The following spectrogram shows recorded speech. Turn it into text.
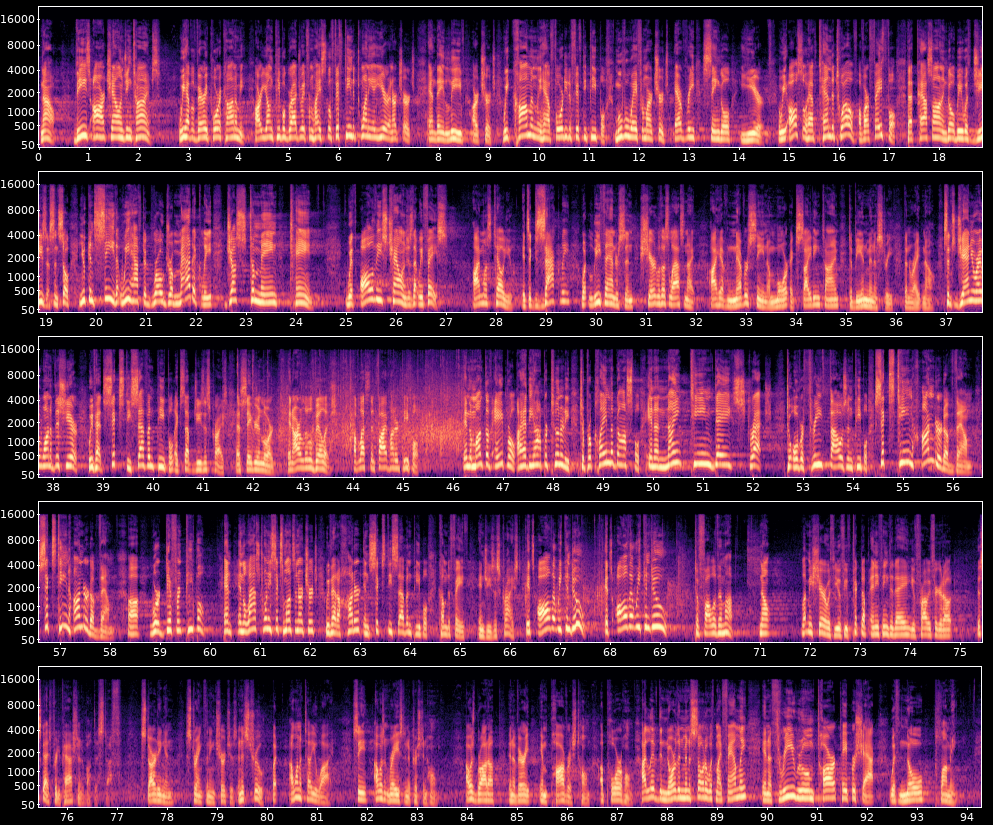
Now, these are challenging times. We have a very poor economy. Our young people graduate from high school 15 to 20 a year in our church, and they leave our church. We commonly have 40 to 50 people move away from our church every single year. We also have 10 to 12 of our faithful that pass on and go be with Jesus. And so you can see that we have to grow dramatically just to maintain. With all of these challenges that we face, I must tell you, it's exactly what Leith Anderson shared with us last night. I have never seen a more exciting time to be in ministry than right now. Since January 1 of this year, we've had 67 people accept Jesus Christ as Savior and Lord in our little village of less than 500 people. In the month of April, I had the opportunity to proclaim the gospel in a 19 day stretch to over 3,000 people. 1,600 of them, 1,600 of them uh, were different people. And in the last 26 months in our church, we've had 167 people come to faith in Jesus Christ. It's all that we can do. It's all that we can do to follow them up. Now, let me share with you if you've picked up anything today, you've probably figured out this guy's pretty passionate about this stuff, starting and strengthening churches. And it's true, but I want to tell you why. See, I wasn't raised in a Christian home. I was brought up in a very impoverished home, a poor home. I lived in northern Minnesota with my family in a three room tar paper shack with no plumbing.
